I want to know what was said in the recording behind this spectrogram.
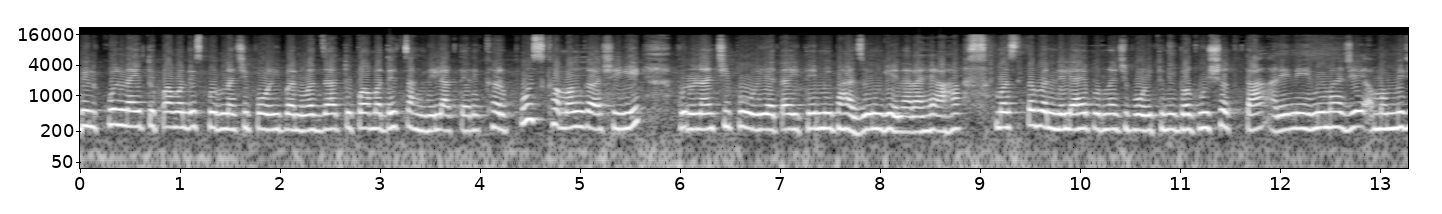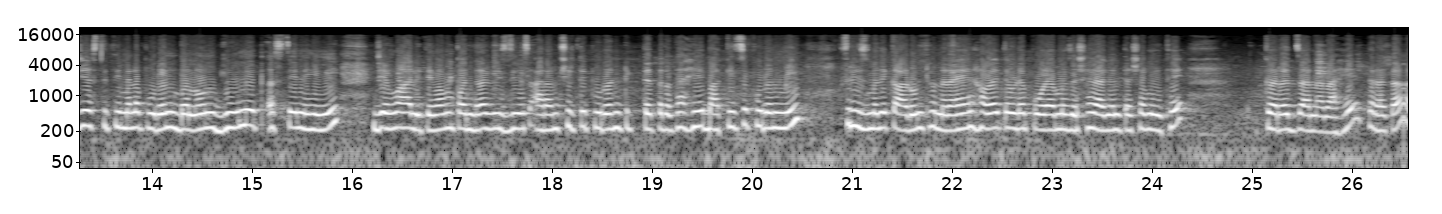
बिलकुल नाही. तुपामध्येच पुरणाची पोळी बनवत जा. तुपामध्येच चांगली लागते. आणि खरपूस खमंग अशी ही पुरणाची पोळी आता इथे मी भाजून घेणार आहे. हा मस्त बनलेली आहे पुरणाची पोळी. तुम्ही बघू शकता. आणि नेहमी माझी मम्मी जी असते ती मला पुरण बनवून घेऊन येत असते नेहमी. जेव्हा आली तेव्हा मग पंधरा वीस दिवस आरामशीर ते पुरण टिकतात. राहत आहे हे बाकीचं पुरण मी फ्रीजमध्ये काढून ठेवणार आहे. हव्या तेवढ्या पोळ्या मग जशा लागेल तशा मी इथे करत जाणार आहे. तर आता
